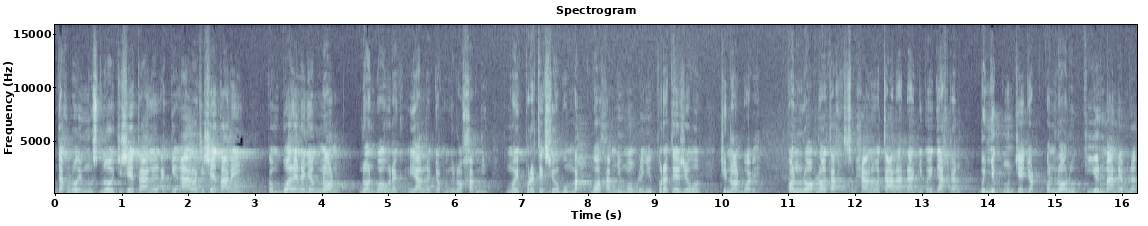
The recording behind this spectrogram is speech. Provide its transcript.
ndax looy musloo ci seytaane ak di aaroo ci seytaane yi comme boole nañu ak noon noon boobu nag yàlla jox ñu loo xam ni mooy protection bu mag boo xam ni moom la ñuy protéger woo ci noon boobee kon loo loo tax subhaanahu wa taala daal ñu koy gàttal ba ñëpp mun cee jot kon loolu ci yërmandeem la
